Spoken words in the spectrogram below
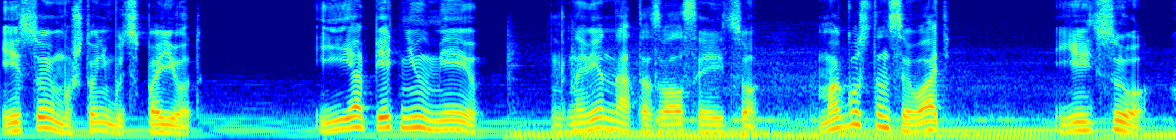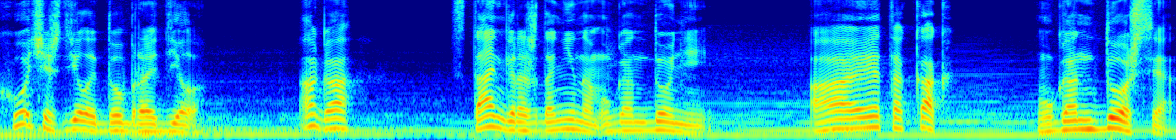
яйцо ему что-нибудь споет. И я петь не умею. Мгновенно отозвался яйцо. Могу станцевать. Яйцо, хочешь делать доброе дело? Ага. Стань гражданином Угандонии. А это как? Угандошься.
